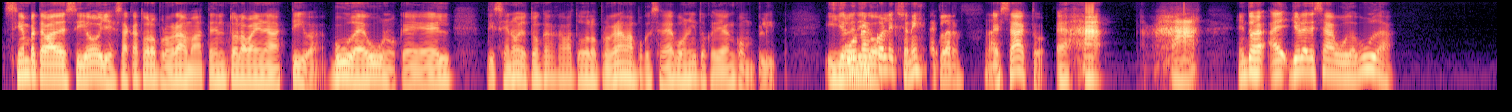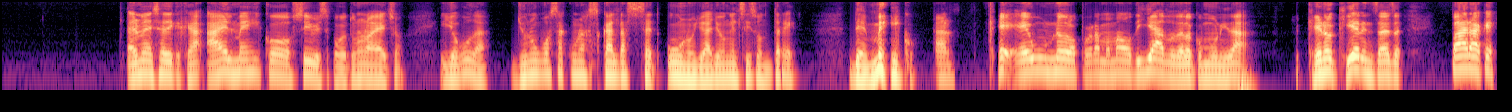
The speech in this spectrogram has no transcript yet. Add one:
siempre te va a decir, oye, saca todos los programas, ten toda la vaina activa. Buda es uno que él dice, no, yo tengo que acabar todos los programas porque se ve bonito que digan complete. Y yo Uno le es digo, coleccionista, claro. Exacto. Ajá. Ajá. Entonces, yo le decía a Buda, Buda. Él me decía de que, que a él México Series, porque tú no lo has hecho. Y yo, Buda, yo no voy a sacar unas cartas set 1 ya yo en el Season 3 de México. Claro. Que es uno de los programas más odiados de la comunidad. Que no quieren, ¿sabes? ¿Para qué?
